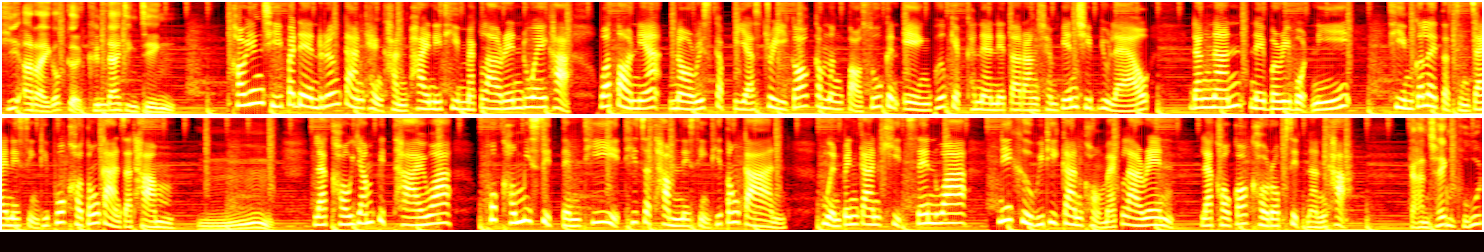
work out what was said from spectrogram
ที่อะไรก็เกิดขึ้นได้จริง ๆเขายังชี้ประเด็นเรื่องการแข่งขันภายในทีมแมคลาเรนด้วยค่ะ ว่าตอนเนี้นอริสกับปิย s ตรีก็กำลังต่อสู้กันเอง เพื่อเก็บคะแนนในตารางแชมเปี้ยนชิพอยู่แล้ว ดังนั้นในบริบทนี้ ทีมก็เลยตัดสินใจในสิ่งที่พวกเขาต้องการจะทำอืมและเขาย้ำปิดท้ายว่า พวกเขามีสิทธิ์เต็มที่ที่จะทำในสิ่งที่ต้องการ เหมือนเป็นการขีดเส้นว่า นี่คือวิธีการของแมคลาเรน และเขาก็เคารพสิทธินั้นค่ะ การใช้คำพูด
